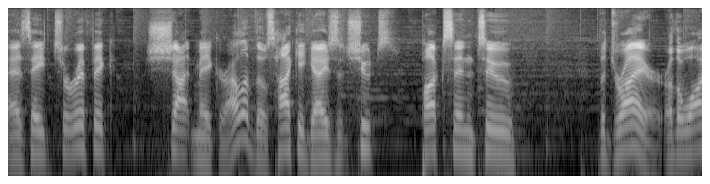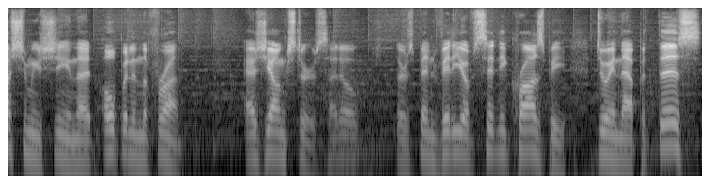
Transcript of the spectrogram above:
as a terrific shot maker. I love those hockey guys that shoot pucks into the dryer or the washing machine that open in the front as youngsters. I know there's been video of Sidney Crosby doing that, but this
